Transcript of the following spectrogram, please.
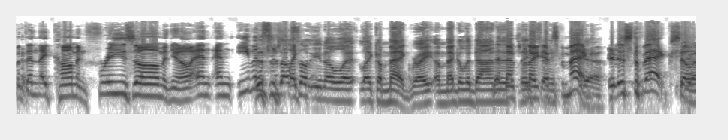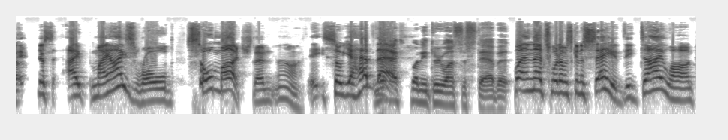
but then they come and freeze them and you know and and even This just is also, like you know, like, like a meg, right? A megalodon. Uh, that's they what I, say. it's the meg. Yeah. It is the meg. So Yeah. it just I my eyes rolled so much Then oh, so you have that. X twenty three wants to stab it. Well, and that's what I was going to say. The dialogue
